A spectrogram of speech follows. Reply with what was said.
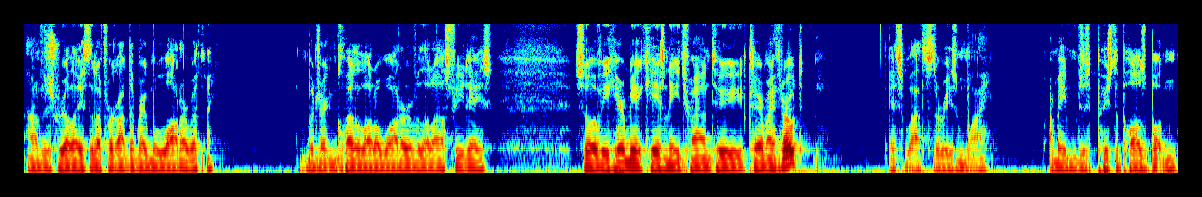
and I've just realised that I forgot to bring my water with me. I've been drinking quite a lot of water over the last few days. So if you hear me occasionally trying to clear my throat, it's that's the reason why. Or maybe just push the pause button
